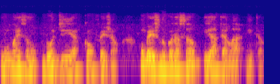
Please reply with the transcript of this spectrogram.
um mais um Bom Dia com Feijão. Um beijo no coração e até lá, então.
